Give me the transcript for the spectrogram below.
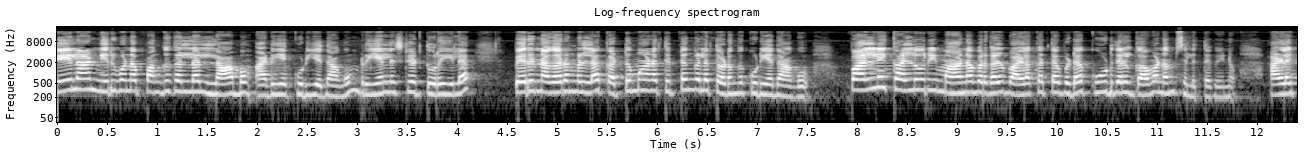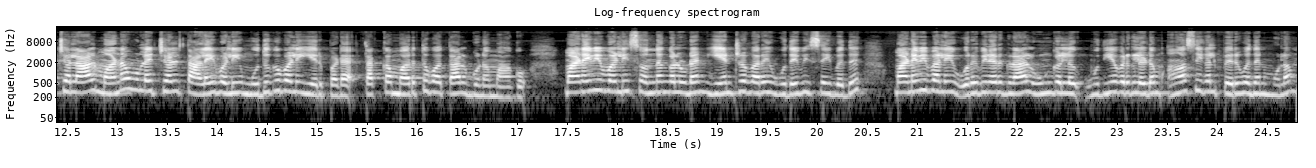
வேளாண் நிறுவன பங்குகளில் லாபம் அடையக்கூடியதாகவும் ரியல் எஸ்டேட் துறையில் பெருநகரங்களில் கட்டுமான திட்டங்களை தொடங்கக்கூடியதாகும் பள்ளி கல்லூரி மாணவர்கள் வழக்கத்தை விட கூடுதல் கவனம் செலுத்த வேண்டும். அலைச்சலால் மன உளைச்சல் தலைவலி முதுகுவலி ஏற்பட தக்க மருத்துவத்தால் குணமாகும். மனைவி வழி சொந்தங்களுடன் இயன்றவரை உதவி செய்வது மனைவி வழி உறவினர்களால் உங்கள் முதியவர்களிடம் ஆசைகள் பெறுவதன் மூலம்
